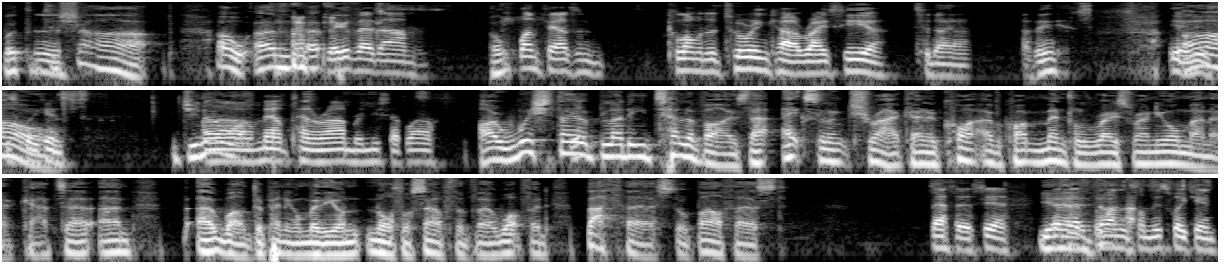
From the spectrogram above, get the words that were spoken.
but shut up. Oh, um, uh, They got that um, Oh. 1,000 kilometre touring car race here today, I think. Yeah, Oh. this weekend. do you know uh, what? Mount Panorama in New South Wales. I wish they would bloody televised that excellent track and a quite a quite mental race around your manor, Cat. Uh, um, uh, well, depending on whether you're north or south of uh, Watford, Bathurst or Bathurst. Bathurst, yeah. Yeah, That's the one that's on this weekend.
